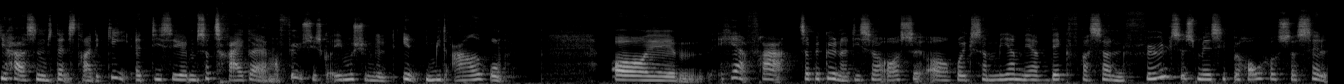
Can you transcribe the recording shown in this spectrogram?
de har sådan den strategi, at de siger, så trækker jeg mig fysisk og emotionelt ind i mit eget rum. Og øh, herfra så begynder de så også at rykke sig mere og mere væk fra sådan følelsesmæssige behov hos sig selv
